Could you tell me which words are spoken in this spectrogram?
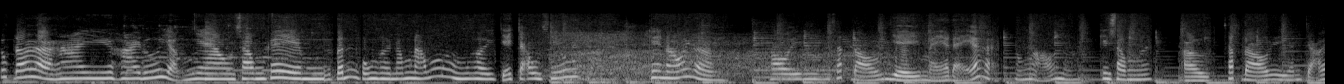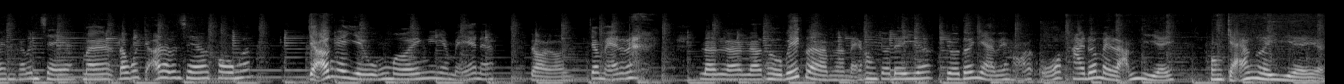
lúc đó là hai hai đứa giận nhau xong cái em tính cũng hơi nóng nóng hơi trẻ trâu xíu. Cái nói là thôi sách đồ về mẹ đẻ à không ở nữa. Cái xong á ừ sách đồ thì anh chở em ra bến xe. Mà đâu có chở ra bến xe khôn lắm. Chở ngay về quận 10 ngay nhà mẹ nè. Trời ơi cho mẹ là là là, là thừa biết là mà mẹ không cho đi á. Vô tới nhà mẹ hỏi ủa hai đứa mày làm gì vậy? Con trả ly về à,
